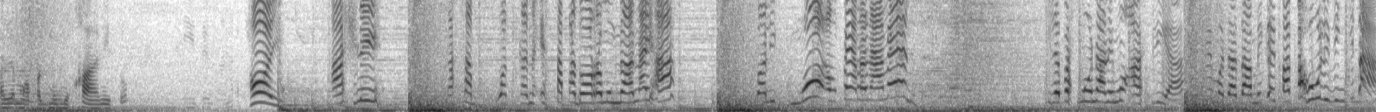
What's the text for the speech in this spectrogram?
Alam mga pagmumukha nito. Hoy! Ashley! Kasabwat ka ng estapadora mong nanay, ha? Balik mo ang pera namin! Ilabas mo nanay mo, Ashley ah. Hindi, madadami kayo. Papahuli din kita.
